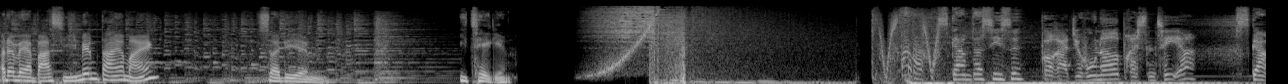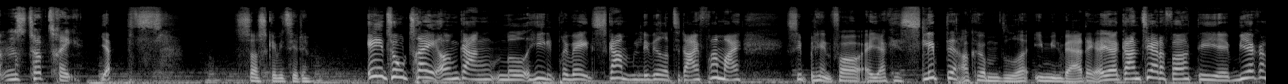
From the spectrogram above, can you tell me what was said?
Og der vil jeg bare sige, mellem dig og mig, ikke? Så er det øhm, Italien. Skam dig, Sisse, på Radio 100 præsenterer Skammens top 3. Yep. Så skal vi til det. 1, 2, 3 omgange med helt privat skam leveret til dig fra mig. Simpelthen for, at jeg kan slippe det og komme videre i min hverdag. Og jeg garanterer dig for, at det øh, virker.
